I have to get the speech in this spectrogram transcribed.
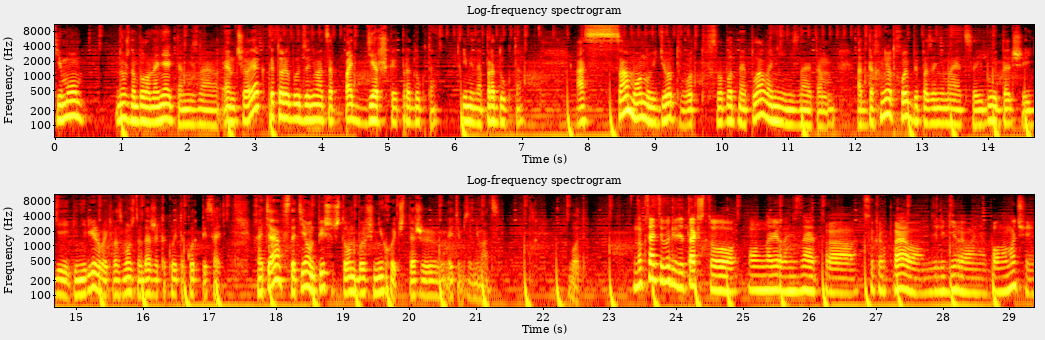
ему нужно было нанять, там, не знаю, N человек, который будет заниматься поддержкой продукта именно продукта. А сам он уйдет вот в свободное плавание, не знаю, там отдохнет, хобби позанимается и будет дальше идеи генерировать, возможно, даже какой-то код писать. Хотя в статье он пишет, что он больше не хочет даже этим заниматься. Вот. Ну, кстати, выглядит так, что он, наверное, не знает про супер правила делегирования полномочий,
